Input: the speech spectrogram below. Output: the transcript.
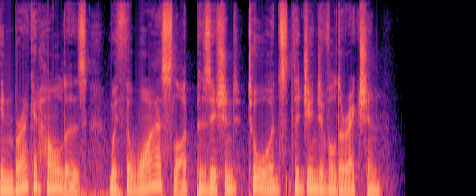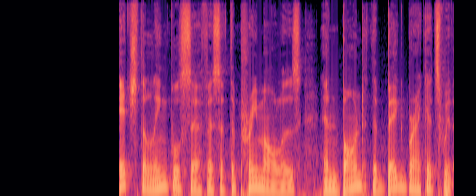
in bracket holders with the wire slot positioned towards the gingival direction. Etch the lingual surface of the premolars and bond the Begg brackets with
